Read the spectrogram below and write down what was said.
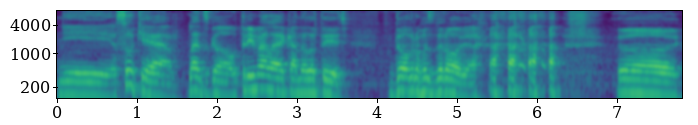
Ні, сукер, let's go. Трімела, яка не летить. Доброго здоров'я. Ой.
